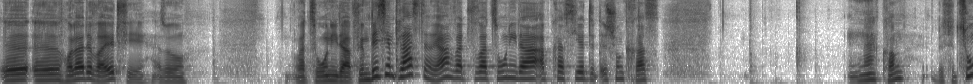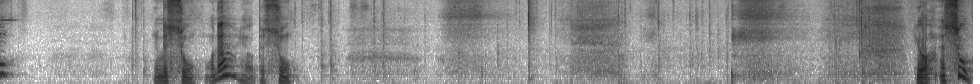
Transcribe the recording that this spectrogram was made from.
äh, äh, Holler de Waldfee. Also, was Sony da, für ein bisschen Plastik, ja, was, was Sony da abkassiert, das ist schon krass. Na, komm, bist du zu? Du bist zu, oder? Ja, bist zu. Ja, ist zu.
